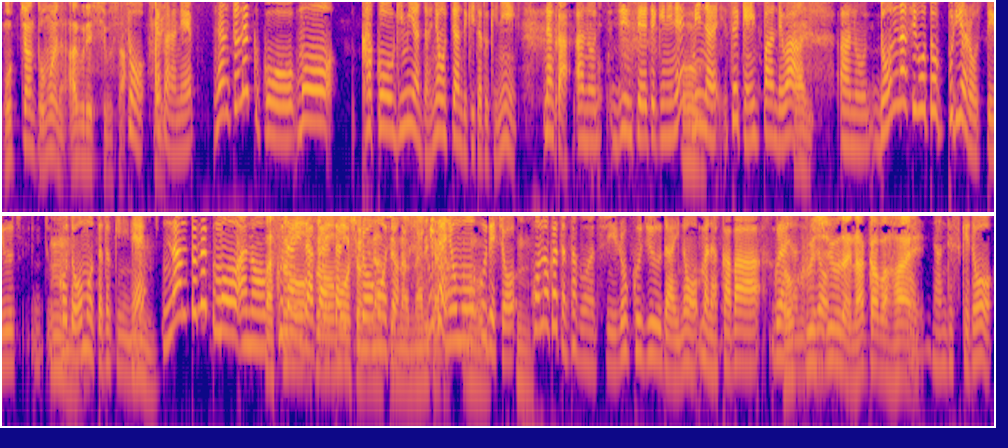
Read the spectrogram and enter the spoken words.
おっちゃんと思えない。アグレッシブさ。そう。はい。だからね、なんとなくこう、もう、加工気味やったりね、おっちゃんって聞いたときに、なんか、あの、人生的にねう、ん。みんな世間一般では、はい。あの、どんな仕事っぷりやろうっていうことを思ったときにね、なんとなくもう、あの、まあ下り坂やったり、ススローローモーショモーションになってン、何かが。みたいに思うでしょ、うん。うん。この方多分私、60代の、まあ、半ばぐらいなんですけど。60代半ば、はい。はい。なんですけど、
